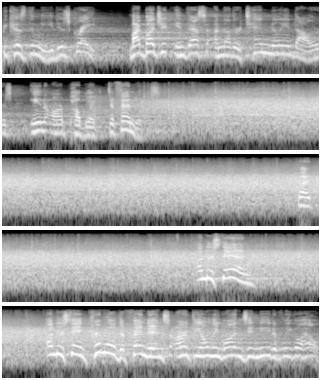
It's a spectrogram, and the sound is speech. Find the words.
because the need is great. My budget invests another $10 million in our public defenders. But understand, understand criminal defendants aren't the only ones in need of legal help.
